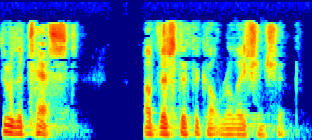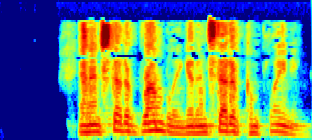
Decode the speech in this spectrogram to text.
through the test of this difficult relationship? And instead of grumbling and instead of complaining,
